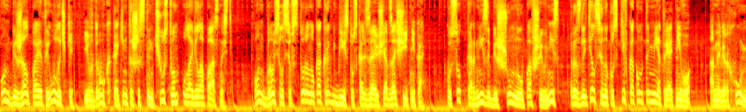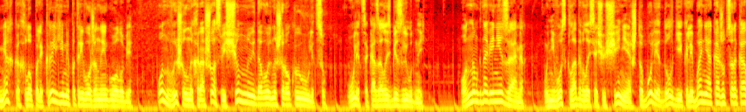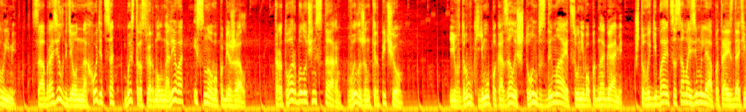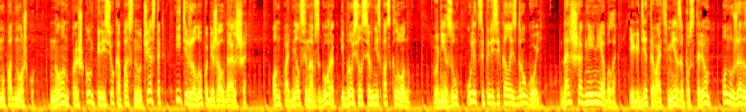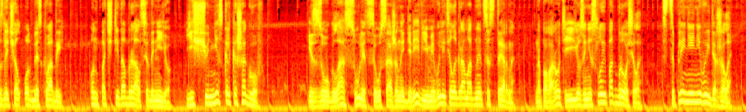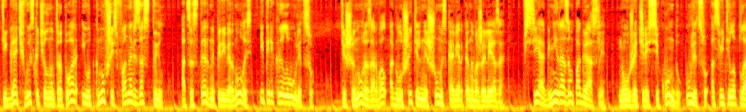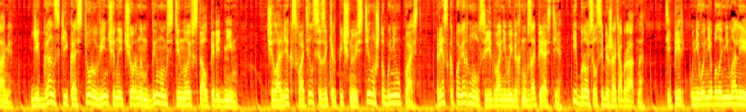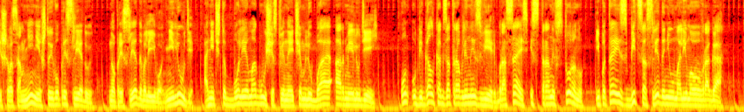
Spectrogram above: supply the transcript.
он бежал по этой улочке и вдруг каким-то шестым чувством уловил опасность. Он бросился в сторону, как регбист, ускользающий от защитника. Кусок карниза, бесшумно упавший вниз, разлетелся на куски в каком-то метре от него, а наверху мягко хлопали крыльями потревоженные голуби. Он вышел на хорошо освещенную и довольно широкую улицу. Улица казалась безлюдной. Он на мгновение замер – у него складывалось ощущение, что более долгие колебания окажутся роковыми. Сообразил, где он находится, быстро свернул налево и снова побежал. Тротуар был очень старым, выложен кирпичом. И вдруг ему показалось, что он вздымается у него под ногами, что выгибается сама земля, пытаясь дать ему подножку. Но он прыжком пересек опасный участок и тяжело побежал дальше. Он поднялся на взгорок и бросился вниз по склону. Внизу улица пересекалась другой – Дальше огней не было, и где-то во тьме за пустырем он уже различал отблеск воды. Он почти добрался до нее. Еще несколько шагов. Из-за угла с улицы, усаженной деревьями, вылетела громадная цистерна. На повороте ее занесло и подбросило. Сцепление не выдержало. Тягач выскочил на тротуар и, уткнувшись в фонарь, застыл, а цистерна перевернулась и перекрыла улицу. Тишину разорвал оглушительный шум исковерканного железа. Все огни разом погасли, но уже через секунду улицу осветило пламя. Гигантский костер, увенчанный черным дымом, стеной встал перед ним – Человек схватился за кирпичную стену, чтобы не упасть, резко повернулся, едва не вывихнув запястье, и бросился бежать обратно. Теперь у него не было ни малейшего сомнения, что его преследуют. Но преследовали его не люди, а нечто более могущественное, чем любая армия людей. Он убегал, как затравленный зверь, бросаясь из стороны в сторону и пытаясь сбить со следа неумолимого врага.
